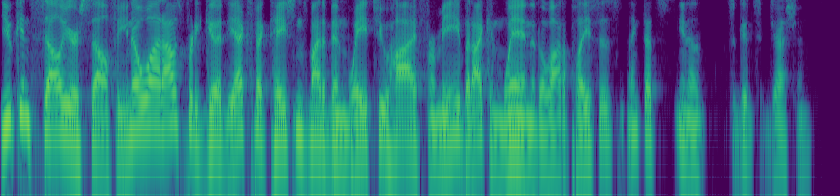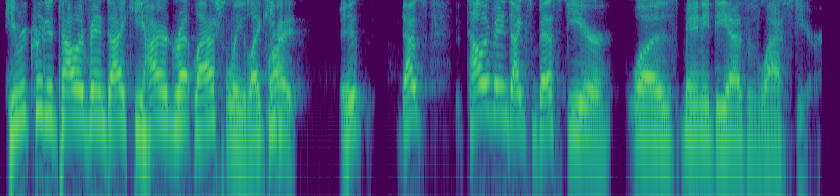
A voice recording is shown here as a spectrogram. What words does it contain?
you can sell yourself. You know what? I was pretty good. The expectations might have been way too high for me, but I can win at a lot of places. I think that's you know it's a good suggestion. He recruited Tyler Van Dyke. He hired Rhett Lashlee. Like he, right. It that's Tyler Van Dyke's best year was Manny Diaz's last year.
